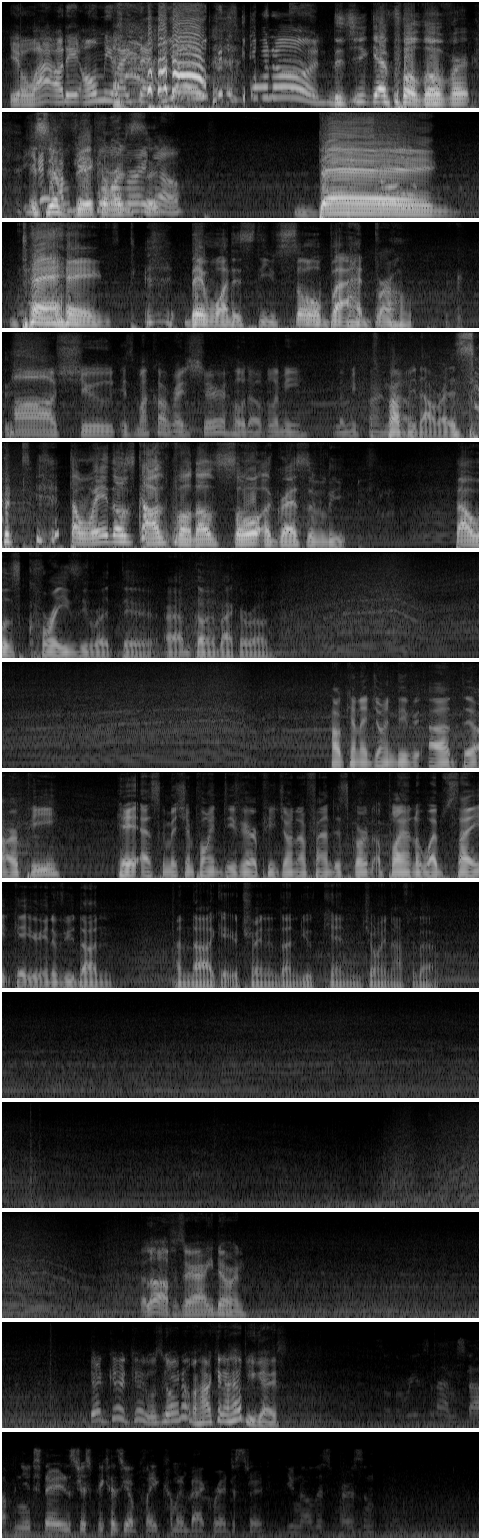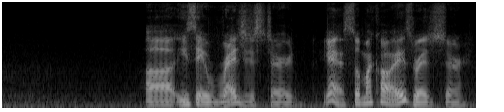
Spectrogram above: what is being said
Yo, why are they on me like that? Yo, what is going on? Did you get pulled over? Is Yeah, your I'm vehicle over right registered? now. Dang. Dang. They wanted Steve so bad, bro. Oh shoot! Is my car registered? Hold up, let me let me find Probably out. not registered. the way those cops pulled out so aggressively. That was crazy right there. Alright, I'm coming back around. How can I join the uh, the RP? Hit exclamation point DVRP join our fan Discord. Apply on the website. Get your interview done, and uh, get your training done. You can join after that. Hello, officer. How you doing? Good, good, good. What's going on? How can I help you guys? So the reason I'm stopping you today is just because your plate coming back registered. You know this person? Uh, you say registered? Yeah. So my car is registered.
